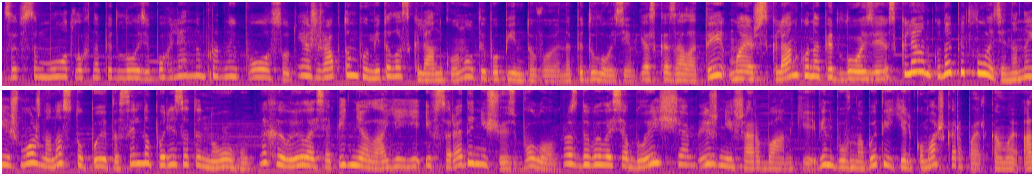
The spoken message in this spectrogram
це все мотлох на підлозі, поглянь на брудний посуд. Я ж раптом помітила склянку, ну типу пінтової, на підлозі. Я сказала: ти маєш склянку на підлозі, склянку на підлозі. На неї ж можна наступити, сильно порізати ногу. Нахилилася, підняла її, і всередині щось було. Роздивилася ближче нижній шар банки. Він був набитий кількома шкарпетками, а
